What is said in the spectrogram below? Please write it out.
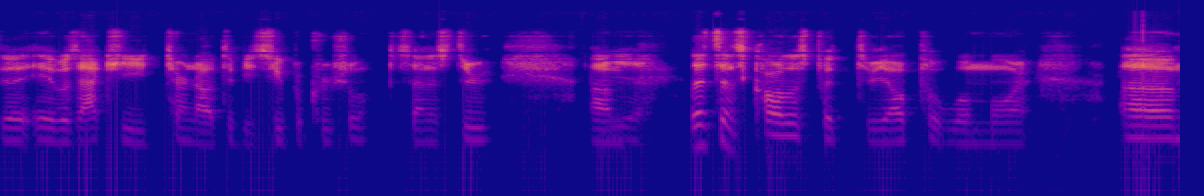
the, it was actually turned out to be super crucial to send us through. Um, yeah. Let's since Carlos put three, I'll put one more. Um,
